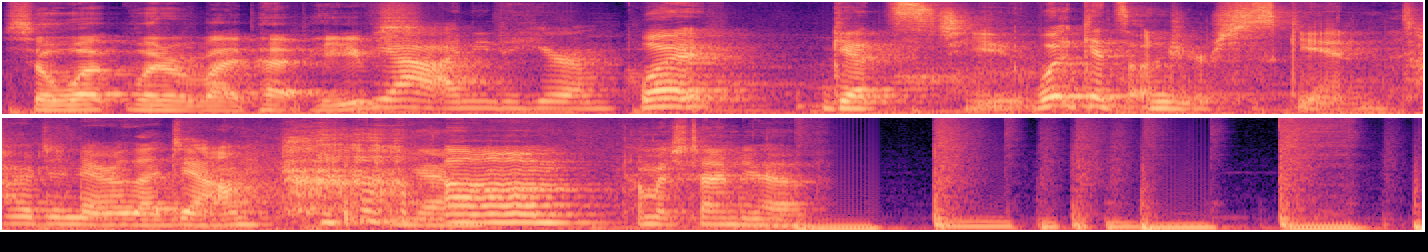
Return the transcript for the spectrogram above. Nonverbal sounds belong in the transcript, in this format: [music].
So what? What are my pet peeves? Yeah, I need to hear them. What gets to you? What gets under your skin? It's hard to narrow that down. [laughs] yeah. Um, How much time do you have?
